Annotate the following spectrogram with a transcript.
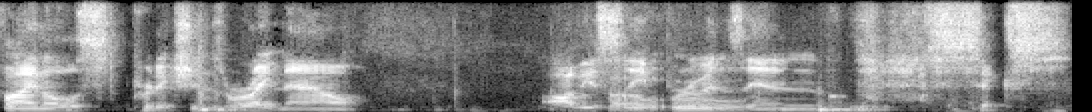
Finals predictions right now. Obviously, Oh, Bruins ooh. in six.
